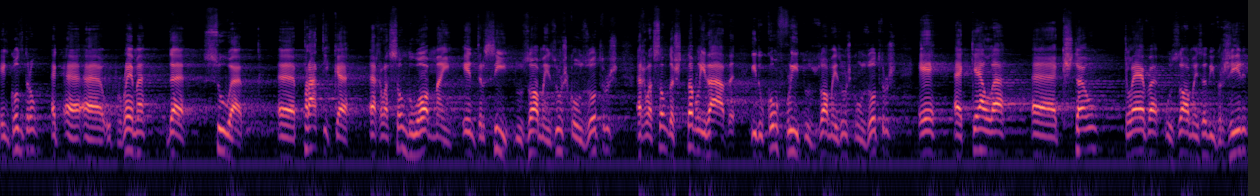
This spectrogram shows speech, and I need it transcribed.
encontram a, a, a, o problema da sua prática, a relação do homem entre si, dos homens uns com os outros, a relação da estabilidade e do conflito dos homens uns com os outros, é aquela questão que leva os homens a divergir,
